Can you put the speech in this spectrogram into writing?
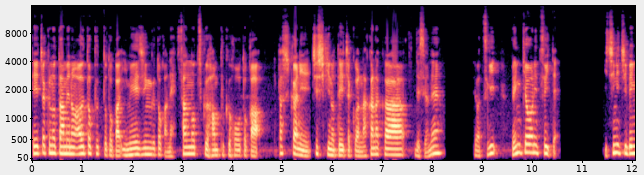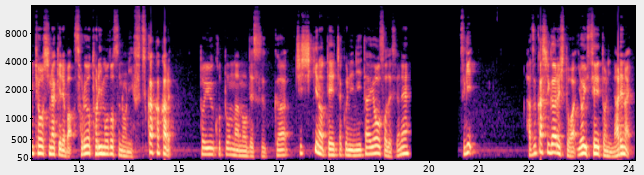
定着のためのアウトプットとかイメージングとかね、3のつく反復法とか、確かに知識の定着はなかなかですよね。では次、勉強について。1日勉強しなければそれを取り戻すのに2日かかる。ということなのですが知識の定着に似た要素ですよね。次。恥ずかしがる人は良い生徒になれない。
